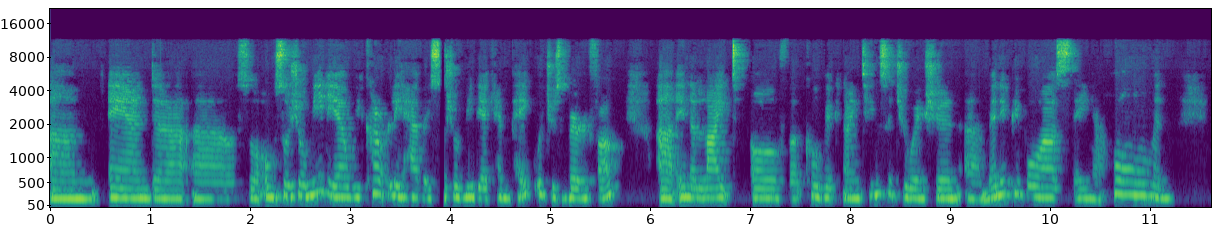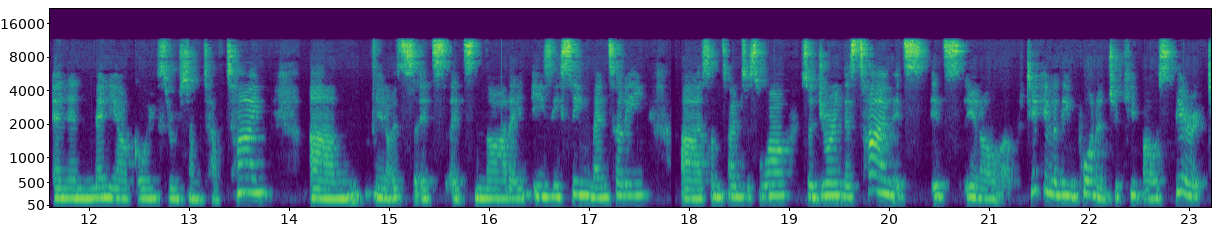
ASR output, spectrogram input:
Um, and uh, uh, so on social media, we currently have a social media campaign, which is very fun. Uh, in the light of COVID nineteen situation, uh, many people are staying at home, and and then many are going through some tough time. Um, you know, it's it's it's not an easy thing mentally uh, sometimes as well. So during this time, it's it's you know particularly important to keep our spirit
